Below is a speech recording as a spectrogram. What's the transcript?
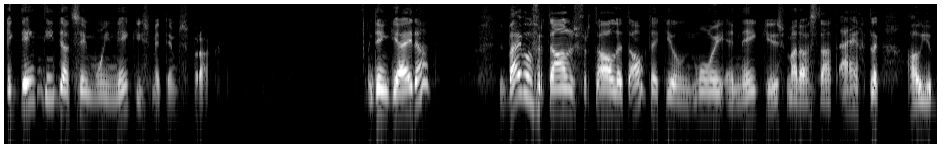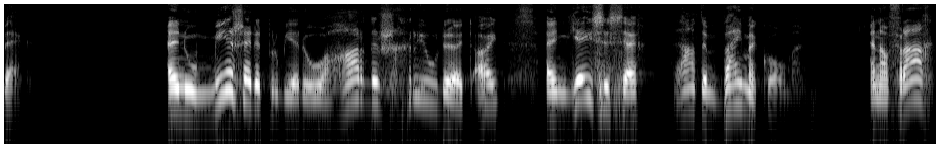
Ik denk niet dat ze mooi netjes met hem sprak. Denk jij dat? De Bijbelvertalers vertalen het altijd heel mooi en netjes, maar daar staat eigenlijk, hou je bek. En hoe meer zij dit probeerde, hoe harder schreeuwde het uit. En Jezus zegt, laat hem bij me komen. En dan vraagt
